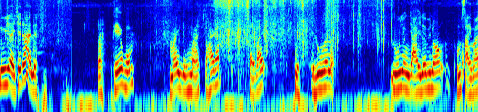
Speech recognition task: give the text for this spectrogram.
รูใหญ่ใช้ได้เลยอะโอเคครับผม ไม้ดึงไม้สุดท้ายครับ ใส่ไว้นี่รูนั่นน่ะ รูอย่างใหญ่เลยพี่น้อง ผมใส่ไว้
